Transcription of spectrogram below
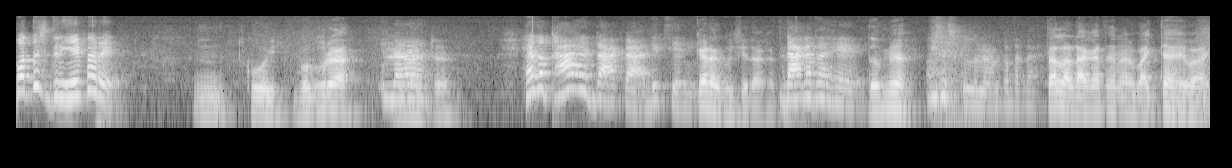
পদ্মা সেতুর হে পারে কই বগুড়া না। হ্যাঁ তো ঠায় ডাকা দেখছি আমি কেডা কইছে ডাকাতে ডাকাটা হ্যাঁ তো মিয়া বিশেষ করল না আমার কথাটা তাল্লা ডাকাতে না বাইতে হে ভাই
